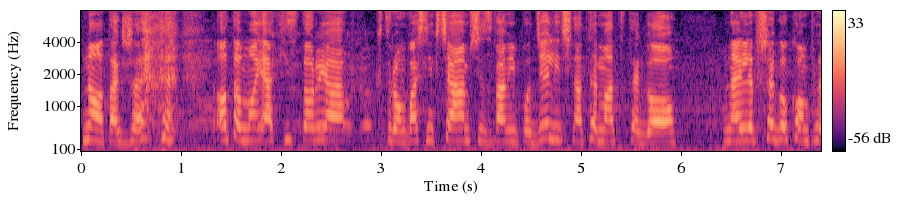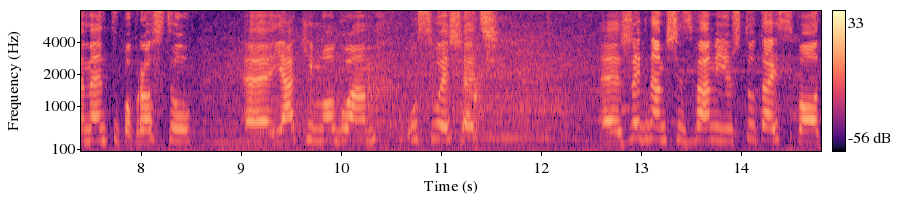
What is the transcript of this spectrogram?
No, także oto moja historia, którą właśnie chciałam się z Wami podzielić na temat tego najlepszego komplementu po prostu, e, jaki mogłam usłyszeć. E, żegnam się z Wami już tutaj spod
